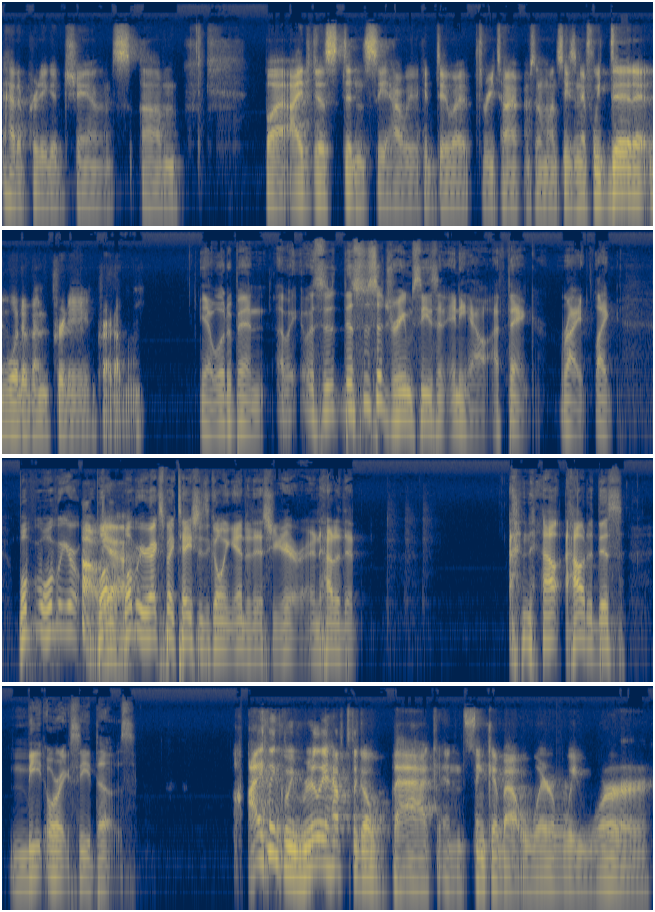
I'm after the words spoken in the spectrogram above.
had a pretty good chance. Um, but I just didn't see how we could do it three times in one season. If we did, it would have been pretty incredible. Yeah, it would have been. I mean, was, this was a dream season, anyhow. I think, right? Like, what, what were your oh, what, yeah. what were your expectations going into this year, and how did it? And how how did this meet or exceed those? I think we really have to go back and think about where we were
